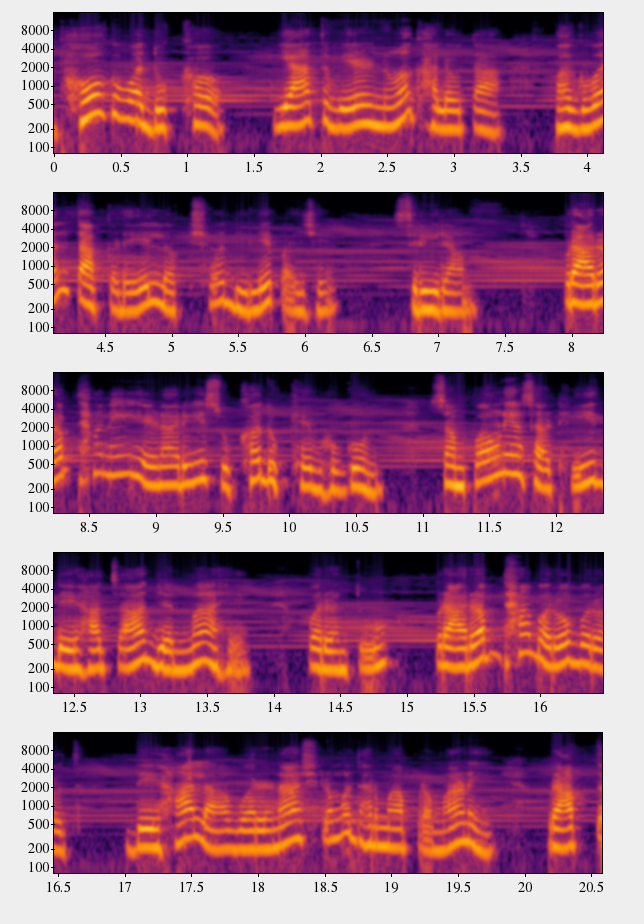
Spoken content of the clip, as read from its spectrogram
भोग व दुःख यात वेळ न घालवता भगवंताकडे लक्ष दिले पाहिजे. श्रीराम प्रारब्धाने येणारी सुखदुःखे भोगून संपवण्यासाठी देहाचा जन्म आहे. परंतु प्रारब्धाबरोबरच देहाला वर्णाश्रम धर्माप्रमाणे प्राप्त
